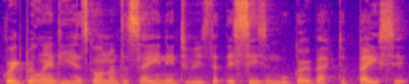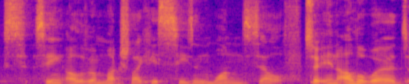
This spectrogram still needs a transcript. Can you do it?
Greg Berlanti has gone on to say in interviews that this season will go back to basics, seeing Oliver much like his season 1 self. So in other words,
